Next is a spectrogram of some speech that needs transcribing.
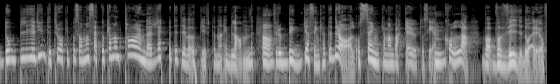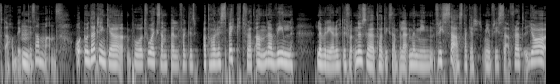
Då blir det ju inte tråkigt på samma sätt. Då kan man ta de där repetitiva uppgifterna ibland Ja. för att bygga sin katedral. Och sen kan man backa ut och se, Mm. kolla vad, vad vi, då är det ju ofta, har byggt tillsammans. Och, och där tänker jag på två exempel faktiskt. Att ha respekt för att andra vill leverera utifrån. Nu ska jag ta ett exempel här med min frissa, stackars min frissa. För att jag,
